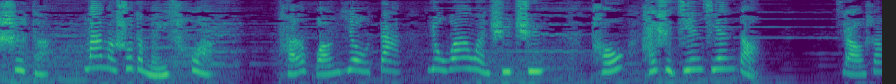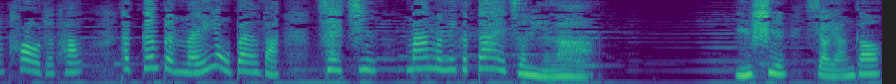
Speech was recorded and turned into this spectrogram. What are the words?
是的，妈妈说的没错。弹簧又大又弯弯曲曲，头还是尖尖的，脚上套着它，它根本没有办法再进妈妈那个袋子里了。于是，小羊羔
